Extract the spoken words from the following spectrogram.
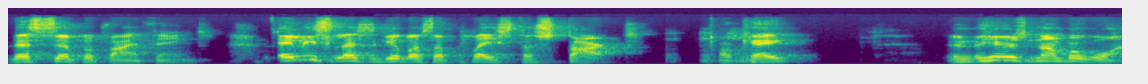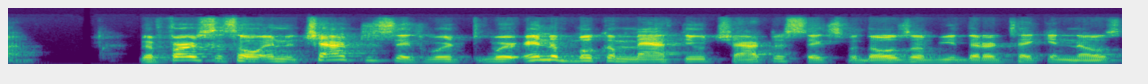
Let's simplify things. At least let's give us a place to start. Okay. And here's number one. The first, so in the chapter six, we're, we're in the book of Matthew, chapter six, for those of you that are taking notes.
